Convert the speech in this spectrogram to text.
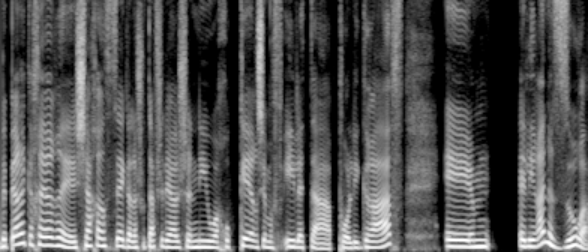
בפרק אחר, אה, שחר סגל, השותף שלי על שני, הוא החוקר שמפעיל את הפוליגרף. אלירן אזורה,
